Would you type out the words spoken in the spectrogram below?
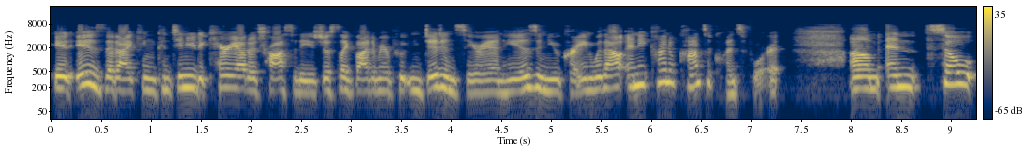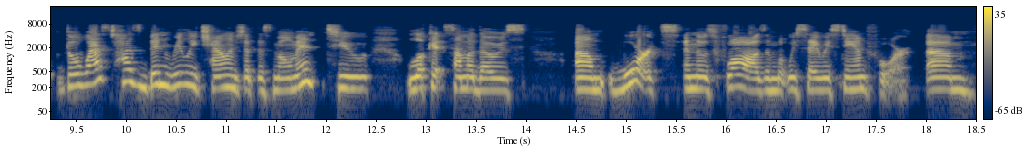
It is that I can continue to carry out atrocities just like Vladimir Putin did in Syria and he is in Ukraine without any kind of consequence for it. Um, and so the West has been really challenged at this moment to look at some of those um, warts and those flaws and what we say we stand for. Um,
